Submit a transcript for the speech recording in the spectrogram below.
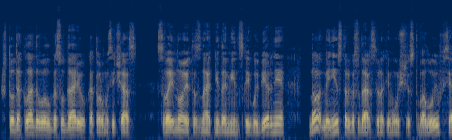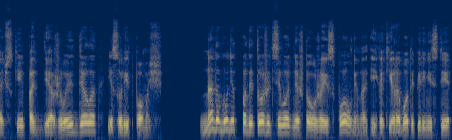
что докладывал государю, которому сейчас с войной это знать не до Минской губернии, но министр государственных имуществ Валуев всячески поддерживает дело и сулит помощь. Надо будет подытожить сегодня, что уже исполнено, и какие работы перенести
